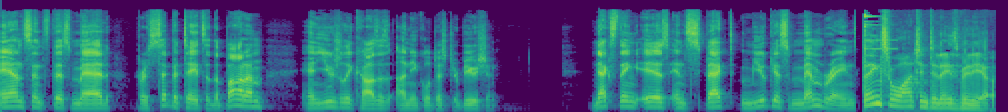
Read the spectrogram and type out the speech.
and since this med precipitates at the bottom and usually causes unequal distribution. Next thing is inspect mucous membranes. Thanks for watching today's video.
